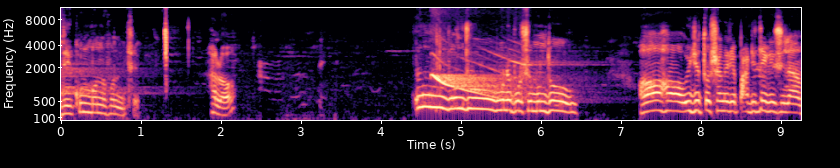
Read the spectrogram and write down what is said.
যে কোন বন্ধু ফোন দিচ্ছে হ্যালো ও বন্ধু মনে পড়ছে বন্ধু। হ হ ওই যে তোর সঙ্গে যে পার্টিতে গেছিলাম।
